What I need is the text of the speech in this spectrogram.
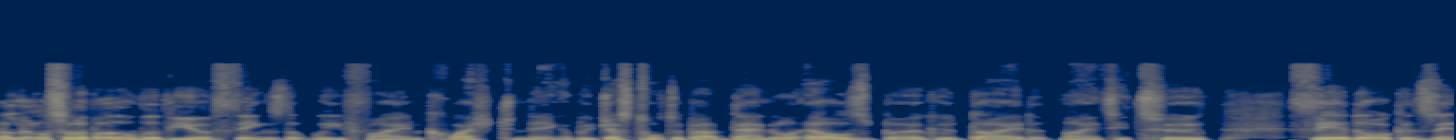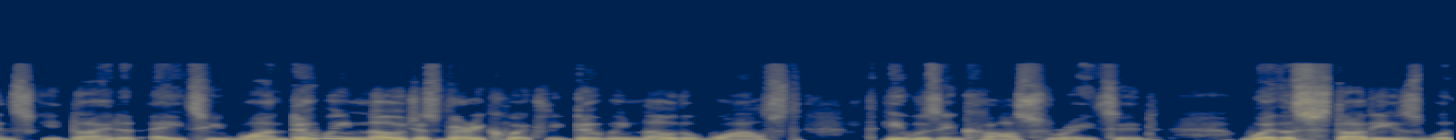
a little sort of overview of things that we find questioning. And we've just talked about Daniel Ellsberg, who died at 92. Theodore Kaczynski died at 81. Do we know, just very quickly, do we know that whilst he was incarcerated, whether studies were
